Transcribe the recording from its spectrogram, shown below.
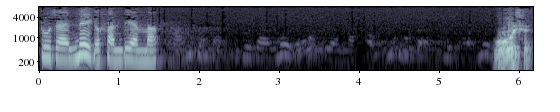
住在那个饭店吗？不是，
